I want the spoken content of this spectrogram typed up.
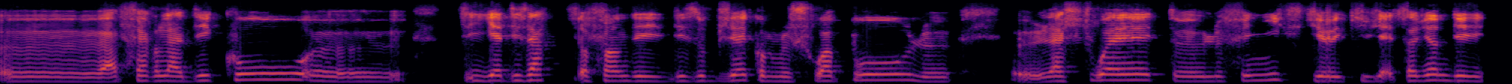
euh, à faire la déco. Euh, il y a des, enfin des, des, objets comme le choix-peau, le, euh, la chouette, le phénix, qui, qui ça vient des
